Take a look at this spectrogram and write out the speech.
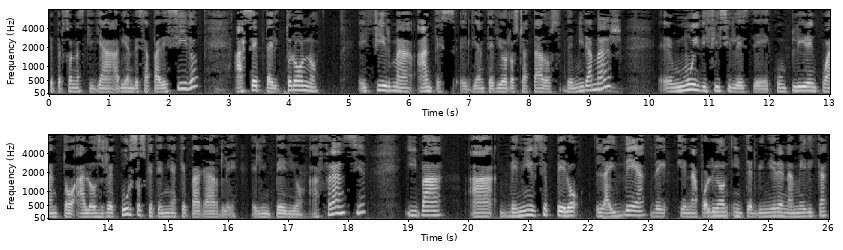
de personas que ya habían desaparecido. acepta el trono y firma antes, el día anterior, los tratados de Miramar, eh, muy difíciles de cumplir en cuanto a los recursos que tenía que pagarle el imperio a Francia y va a venirse, pero la idea de que Napoleón interviniera en América,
